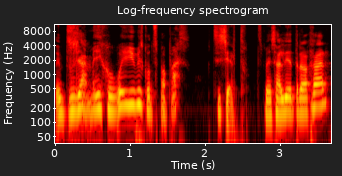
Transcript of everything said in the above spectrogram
entonces ya me dijo, güey, vives con tus papás. Sí, es cierto. Me salí de trabajar.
